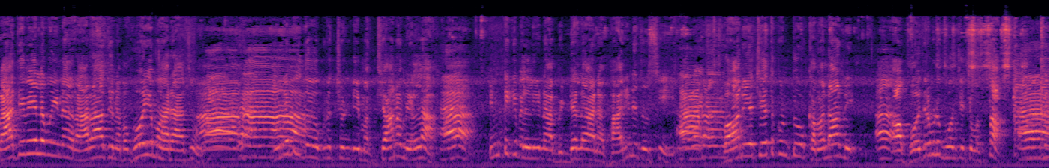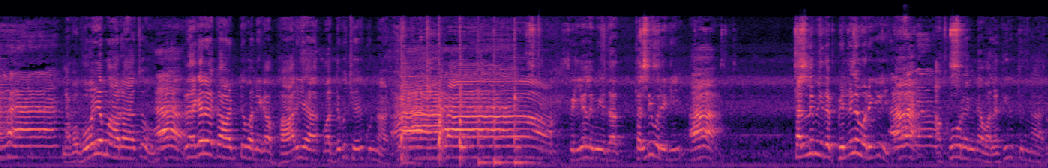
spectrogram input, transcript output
రాజవేల పోయిన రారాజు నవభోయ మహారాజు కూర్చుండి మధ్యాహ్నం వెళ్ళ ఇంటికి వెళ్ళి నా బిడ్డల నా భార్యని చూసి భార్య చేతుకుంటూ కమలాన్ని ఆ. భోజనమును భోంచేసి వస్తా. నవభోయ మహారాజు రెగరెగ అంటూ అనిగా భార్య వద్దకు చేరుకున్నాడు. పిల్లల మీద తల్లి ఒరిగి తల్లి మీద పిల్లలు ఒరిగి అఘోరంగా వల తీరుతున్నారు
